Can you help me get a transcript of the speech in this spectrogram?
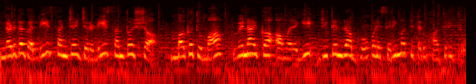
ನಡದಗಲ್ಲಿ ಸಂಜಯ್ ಜರಡಿ ಸಂತೋಷ ಮಗದುಮ ವಿನಾಯಕ ಅಮರಗಿ ಜಿತೇಂದ್ರ ಭೋಪಳೆ ಸೇರಿ ಮತ್ತಿತರರು ಹಾಜರಿದ್ದರು.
